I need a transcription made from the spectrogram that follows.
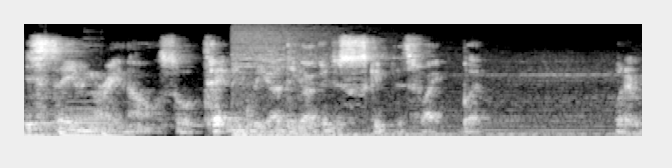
Is saving right now. So technically, I think I could just skip this fight, but whatever.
